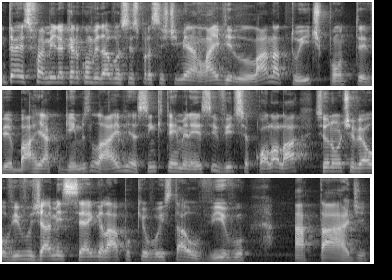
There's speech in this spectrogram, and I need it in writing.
Então é isso, família. Quero convidar vocês para assistir minha live lá na twitch.tv Live. Assim que terminar esse vídeo, você cola lá. Se eu não estiver ao vivo, já me segue lá, porque eu vou estar ao vivo à tarde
